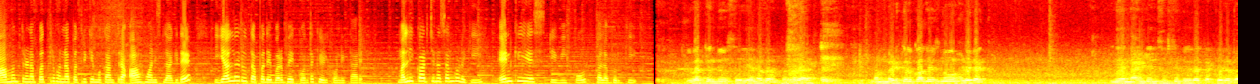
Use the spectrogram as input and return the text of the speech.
ಆಮಂತ್ರಣ ಪತ್ರವನ್ನು ಪತ್ರಿಕೆ ಮುಖಾಂತರ ಆಹ್ವಾನಿಸಲಾಗಿದೆ. ಎಲ್ಲರೂ ತಪ್ಪದೆ ಬರಬೇಕು ಅಂತ ಕೇಳಿಕೊಂಡಿದ್ದಾರೆ. Mallikarjuna Sangolagi NKS TV four, Kalaburagi. ಇವತ್ತಿನ ದಿವಸ ಏನದ ಅಂತಂದ್ರೆ, ನಮ್ಮ ಮೆಡಿಕಲ್ ಕಾಲೇಜ್ನು ಹಳಿದಾಯ್ತು. ನೈನ್ಟೀನ್ ಸಿಕ್ಸ್ಟಿ ತ್ರೀದಾಗ ಕಟ್ಟಿರದ.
